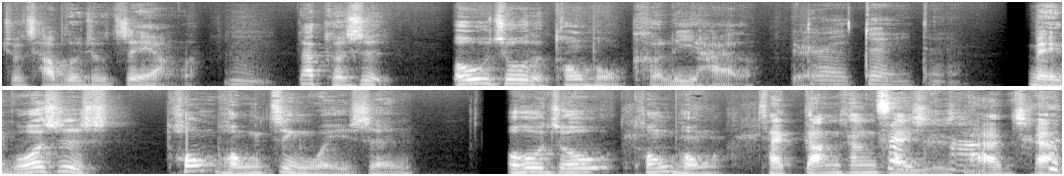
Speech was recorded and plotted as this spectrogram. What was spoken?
就差不多就这样了。嗯，那可是欧洲的通膨可厉害了。对对对。美国是通膨近尾声，欧洲通膨才刚刚开始下降。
